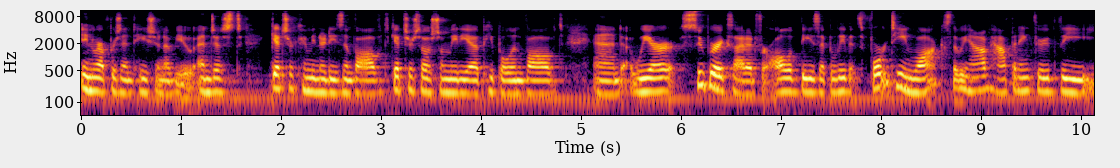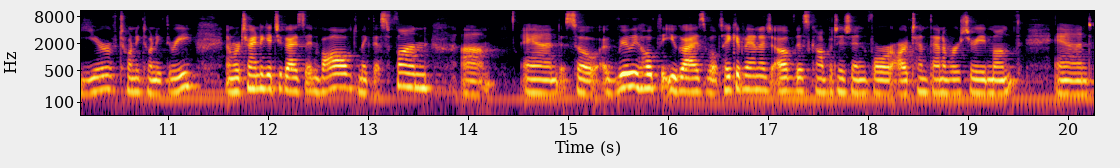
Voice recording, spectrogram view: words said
in representation of you and just get your communities involved, get your social media people involved. And we are super excited for all of these. I believe it's 14 walks that we have happening through the year of 2023. And we're trying to get you guys involved, make this fun. Um, and so I really hope that you guys will take advantage of this competition for our 10th anniversary month. And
